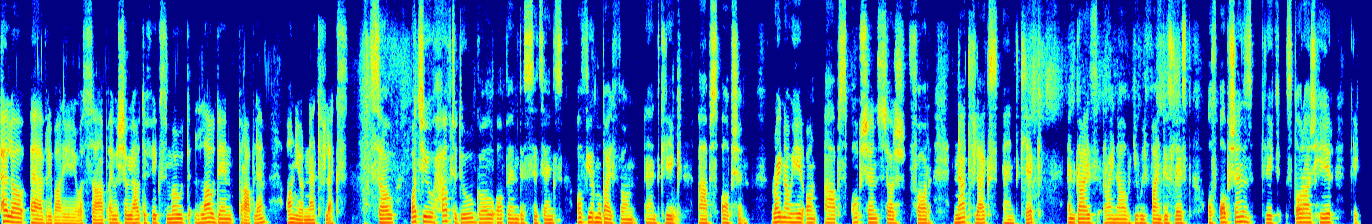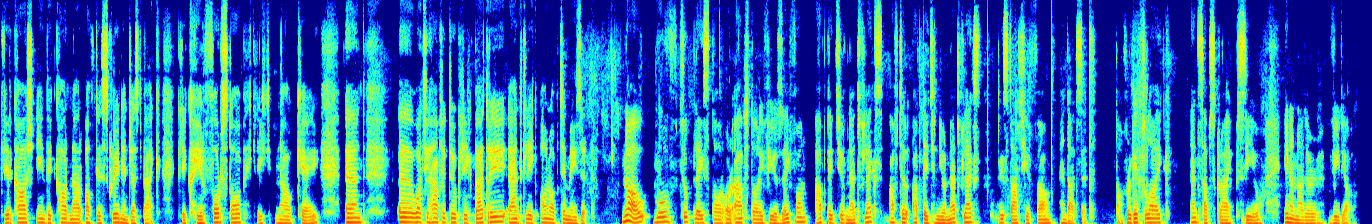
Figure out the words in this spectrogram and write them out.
Hello everybody, what's up? I will show you how to fix mode loading problem on your Netflix. So what you have to do, go open the settings of your mobile phone and click apps option. Right now here on apps option, search for Netflix and click. And guys, right now you will find this list of options. Click storage here Click clear cache in the corner of the screen and just back. Click here for stop. Click now OK. And uh, what you have to do, click battery and click on optimize it. Now move to Play Store or App Store if you use iPhone. Update your Netflix. After updating your Netflix, restart your phone and that's it. Don't forget to like and subscribe. See you in another video.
